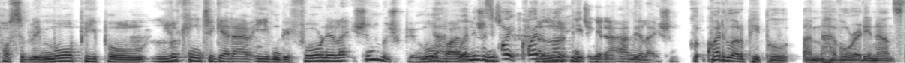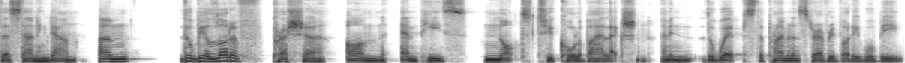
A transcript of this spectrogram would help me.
possibly more people looking to get out even before an election, which would be more yeah, by elections, well, I mean, quite, quite and looking people, to get out at the election? Quite a lot of people um, have already announced they're standing down. Um, there'll be a lot of pressure on MPs not to call a by-election. I mean, the whips, the prime minister, everybody will be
